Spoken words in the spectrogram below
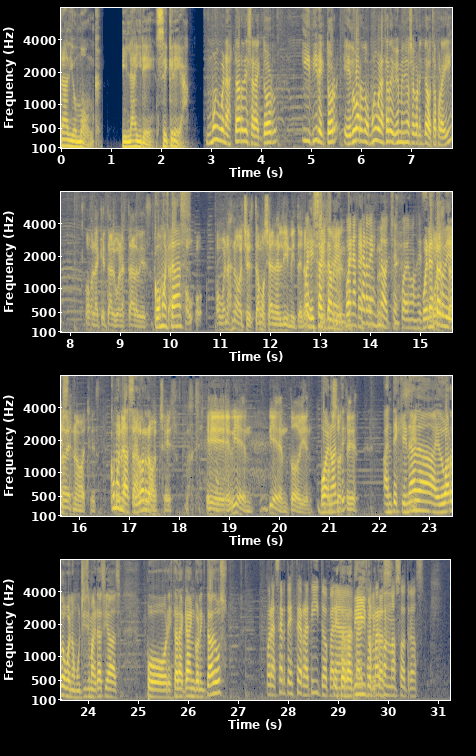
Radio Monk. El aire se crea. Muy buenas tardes al actor y director Eduardo. Muy buenas tardes, bienvenidos a Conectado. ¿Estás por ahí? Hola, ¿qué tal? Buenas tardes. ¿Cómo, estás? O, o- o buenas noches, estamos ya en el límite, ¿no? Exactamente. Buenas tardes, noches, podemos decir. Buenas Buenas tardes. tardes, noches. ¿Cómo Buenas andás, Eduardo? noches. Eh, bien, bien, todo bien. Bueno, Por ante- suerte, Antes que Sí. nada, Eduardo, bueno, muchísimas gracias por estar acá en Conectados. Por hacerte este ratito para, Este ratito para que charlar estás- con nosotros.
